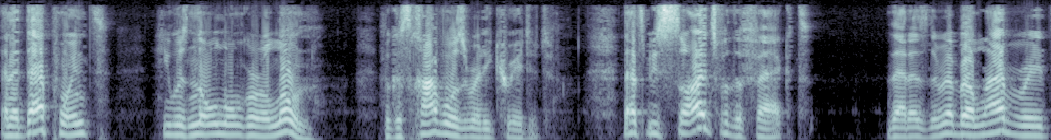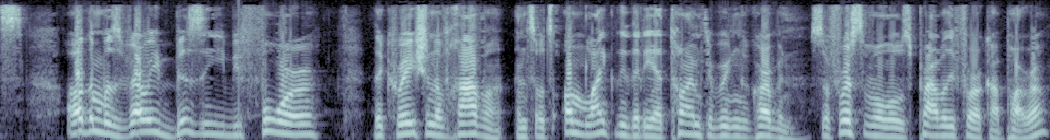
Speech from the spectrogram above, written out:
And at that point, he was no longer alone, because Chava was already created. That's besides for the fact that, as the Rebbe elaborates, Adam was very busy before the creation of Chava, and so it's unlikely that he had time to bring a carbon. So first of all, it was probably for a kapara,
